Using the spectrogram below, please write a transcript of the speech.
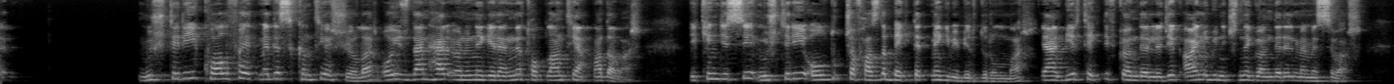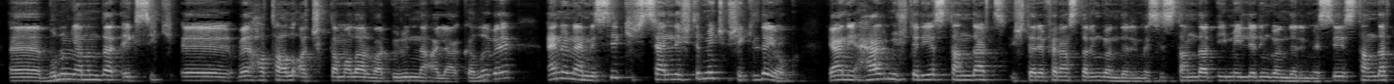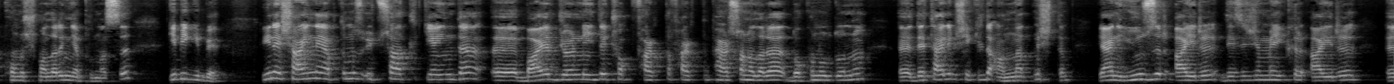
müşteriyi kualifiye etmede sıkıntı yaşıyorlar. O yüzden her önüne gelenle toplantı yapma da var. İkincisi müşteriyi oldukça fazla bekletme gibi bir durum var. Yani bir teklif gönderilecek aynı gün içinde gönderilmemesi var. Ee, bunun yanında eksik e, ve hatalı açıklamalar var ürünle alakalı ve en önemlisi kişiselleştirme hiçbir şekilde yok. Yani her müşteriye standart işte referansların gönderilmesi, standart e-maillerin gönderilmesi, standart konuşmaların yapılması gibi gibi. Yine Şahin'le yaptığımız 3 saatlik yayında e, Buyer Journey'de çok farklı farklı personalara dokunulduğunu e, detaylı bir şekilde anlatmıştım. Yani user ayrı, decision maker ayrı, e,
